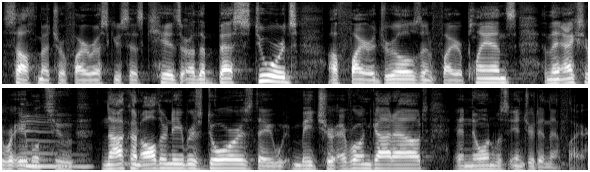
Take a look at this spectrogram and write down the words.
South Metro Fire Rescue says kids are the best stewards of fire drills and fire plans. And they actually were able mm. to knock on all their neighbors' doors. They made sure everyone got out and no one was injured in that fire.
